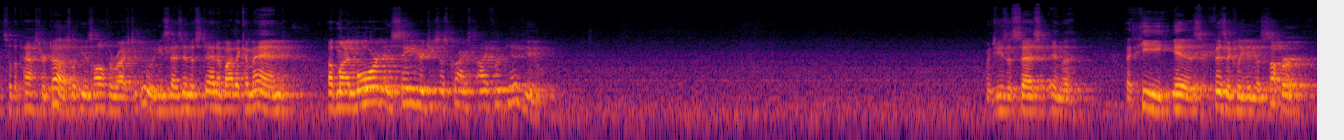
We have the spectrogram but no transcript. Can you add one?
And so the pastor does what he is authorized to do. And he says, In the stead and by the command of my Lord and Savior Jesus Christ, I forgive you. When Jesus says in the, that he is physically in the supper,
